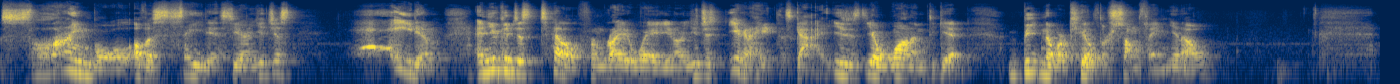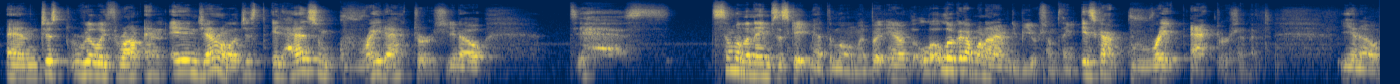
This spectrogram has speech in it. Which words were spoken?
slime ball of a sadist, you know. You just hate him. And you can just tell from right away, you know, you just, you're gonna hate this guy. You just, you want him to get beaten up or killed or something, you know. And just really throughout, and in general, it just, it has some great actors, you know. Some of the names escape me at the moment, but, you know, look it up on IMDb or something. It's got great actors in it. You know,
